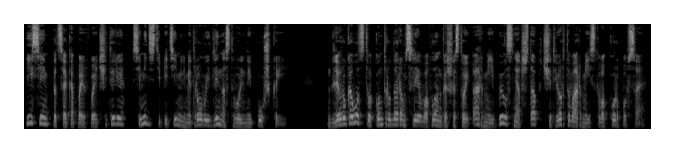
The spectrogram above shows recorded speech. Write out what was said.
и 7 PzKpfw-4 с 75 миллиметровой длинноствольной пушкой. Для руководства контрударом с левого фланга 6-й армии был снят штаб 4-го армейского корпуса –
